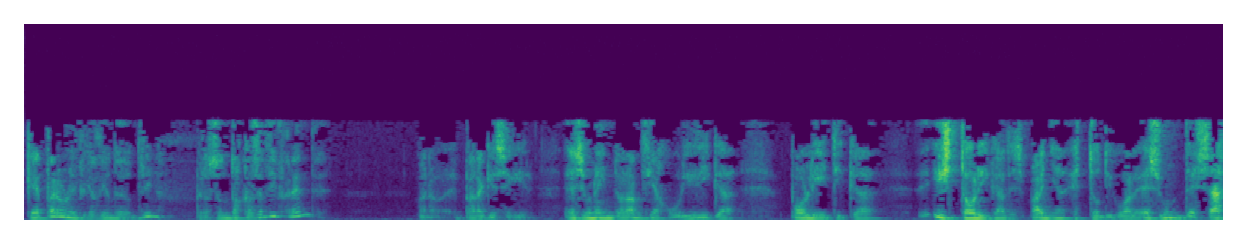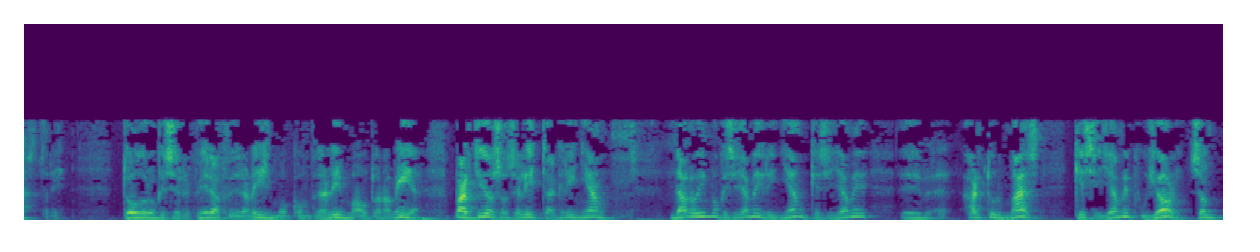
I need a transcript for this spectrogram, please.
que es para unificación de doctrina. Pero son dos cosas diferentes. Bueno, ¿para qué seguir? Es una ignorancia jurídica, política, histórica de España. Esto igual es un desastre todo lo que se refiere a federalismo, confederalismo, autonomía, Partido Socialista, Griñán, da lo mismo que se llame Griñán, que se llame eh, Artur Mas, que se llame Puyol, son,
